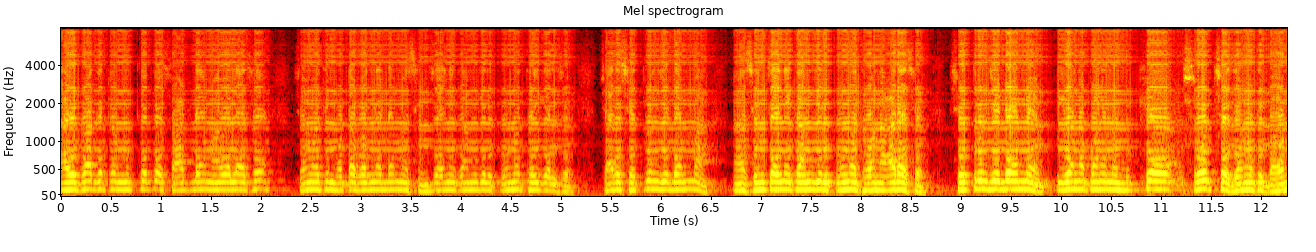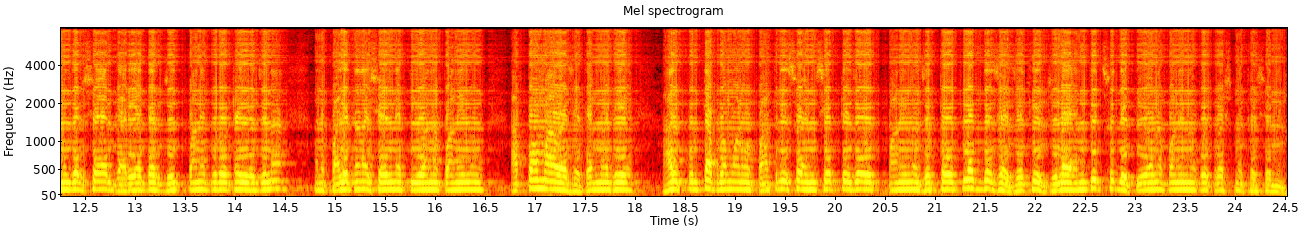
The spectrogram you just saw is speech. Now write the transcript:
આ હેઠળ મુખ્યત્વે સાત ડેમ આવેલા છે, જેમાંથી મોટાભાગના ડેમમાં સિંચાઈની કામગીરી પૂર્ણ થઈ ગયેલ છે. જ્યારે શેત્રુંજી ડેમમાં સિંચાઈની કામગીરી પૂર્ણ થવાના આરે છે, શેત્રુંજી ડેમ પીવાના પાણીનો મુખ્ય સ્ત્રોત છે, જેમાંથી ભાવનગર શહેર, ગારિયાધાર જૂથ પાણી પુરવઠા યોજના અને પાલિતાણા શહેરને પીવાના પાણીનું આપવામાં આવે છે. તેમાંથી હાલ પૂરતા પ્રમાણમાં પાંત્રીસો એમસીએફટી જેવો પાણીનો જથ્થો ઉપલબ્ધ છે, જેથી જુલાઈ અંતિત સુધી પીવાના પાણીનો કોઈ પ્રશ્ન થશે નહીં.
